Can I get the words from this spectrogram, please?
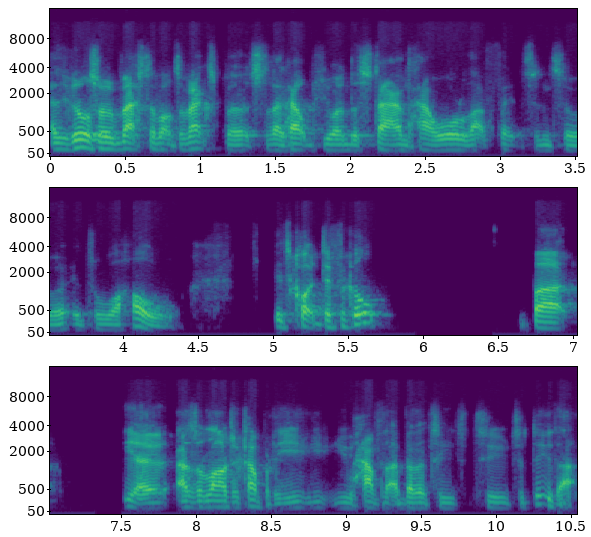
And you can also invest in lots of experts to then help you understand how all of that fits into a, into a whole. It's quite difficult, but you know, as a larger company, you, you have that ability to to do that.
